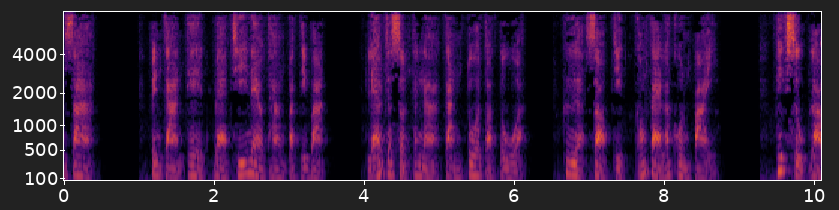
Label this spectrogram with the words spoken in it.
ำซากเป็นการเทศแบบชี้แนวทางปฏิบัติ แล้วจะสนทนากันตัวต่อตัว เพื่อสอบจิตของแต่ละคนไป ภิกษุเหล่า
